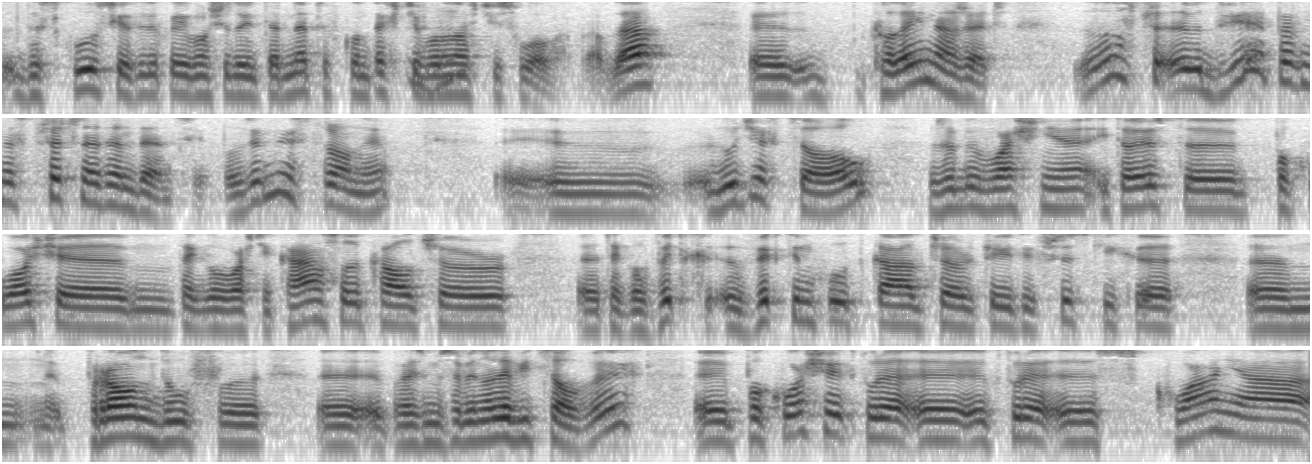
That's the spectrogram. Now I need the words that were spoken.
dyskusję tylko i wyłącznie do internetu w kontekście mhm. wolności słowa, prawda? Kolejna rzecz. To są dwie pewne sprzeczne tendencje. Bo z jednej strony yy, ludzie chcą, żeby właśnie, i to jest y, pokłosie tego właśnie cancel culture, y, tego victimhood culture, czyli tych wszystkich y, prądów, powiedzmy sobie, no lewicowych, pokłosie, które, które skłania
